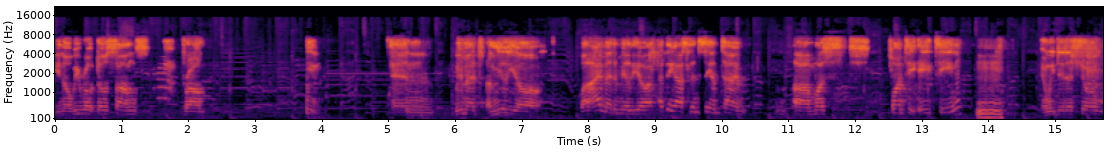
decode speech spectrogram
You know, we wrote those songs from, and we met Emilio. Well, I met Emilio. I think Aston same time um, was 2018, Mm-hmm. and we did a show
